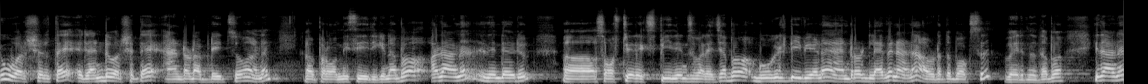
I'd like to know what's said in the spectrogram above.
ടു വർഷത്തെ രണ്ട് വർഷത്തെ ആൻഡ്രോയിഡ് അപ്ഡേറ്റ്സും ആണ് പ്രോമിസ് ചെയ്തിരിക്കുന്നത്. അപ്പോൾ അതാണ് ഇതിന്റെ ഒരു സോഫ്റ്റ്വെയർ എക്സ്പീരിയൻസ് പറയുന്നത് അപ്പോൾ ഗൂഗിൾ ടി വിയാണ് ആൻഡ്രോയിഡ് ലെവൻ ആണ് ഔട്ട് ഓഫ് ദ ബോക്സ് വരുന്നത്. അപ്പോൾ ഇതാണ്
